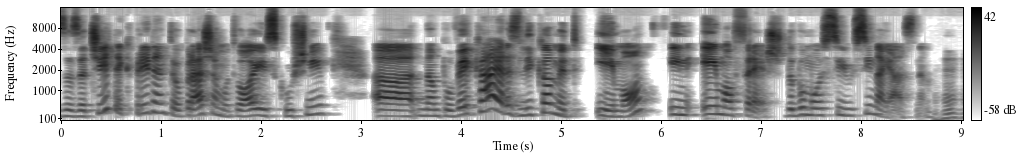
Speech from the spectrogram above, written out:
za začetek, preden te vprašam o tvoji izkušnji, uh, nam pove, kaj je razlika med Emo in Emo Fresh, da bomo vsi, vsi na jasnem. Uh mhm. -huh.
